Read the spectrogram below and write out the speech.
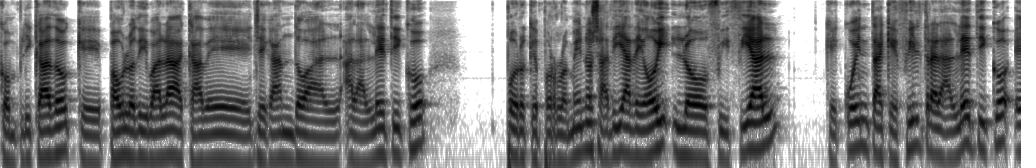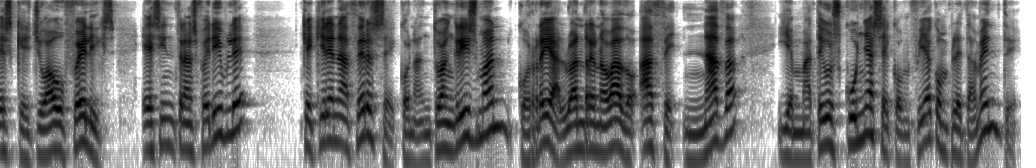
Complicado que Paulo Dybala acabe llegando al, al Atlético porque por lo menos a día de hoy lo oficial que cuenta que filtra el Atlético es que Joao Félix es intransferible, que quieren hacerse con Antoine Grisman, Correa lo han renovado hace nada y en Mateus Cuña se confía completamente.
